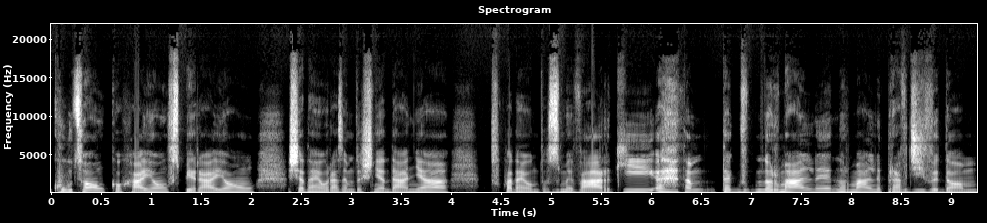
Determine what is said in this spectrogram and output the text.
kłócą, kochają, wspierają, siadają razem do śniadania, wkładają do zmywarki. Tam tak normalny, normalny, prawdziwy dom,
